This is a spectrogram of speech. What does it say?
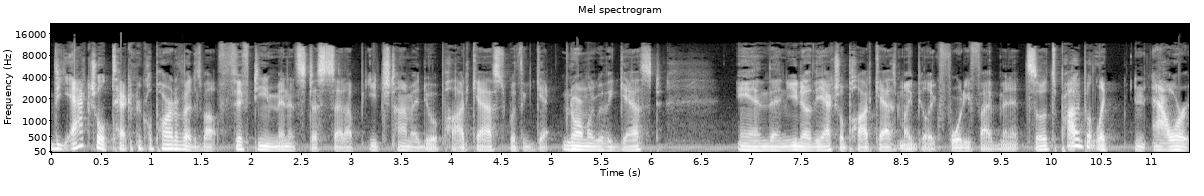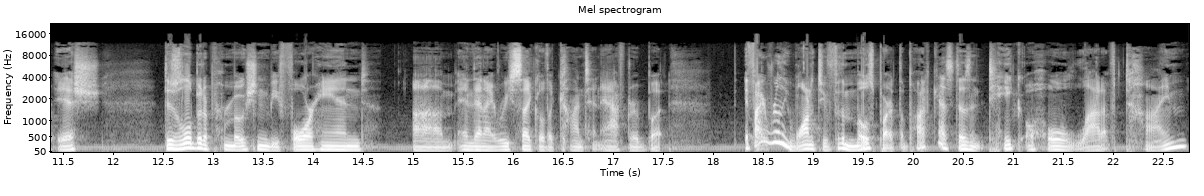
the actual technical part of it is about 15 minutes to set up each time I do a podcast with a get normally with a guest. And then, you know, the actual podcast might be like 45 minutes. So it's probably about like an hour ish. There's a little bit of promotion beforehand um, and then I recycle the content after. But if I really wanted to, for the most part, the podcast doesn't take a whole lot of time.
